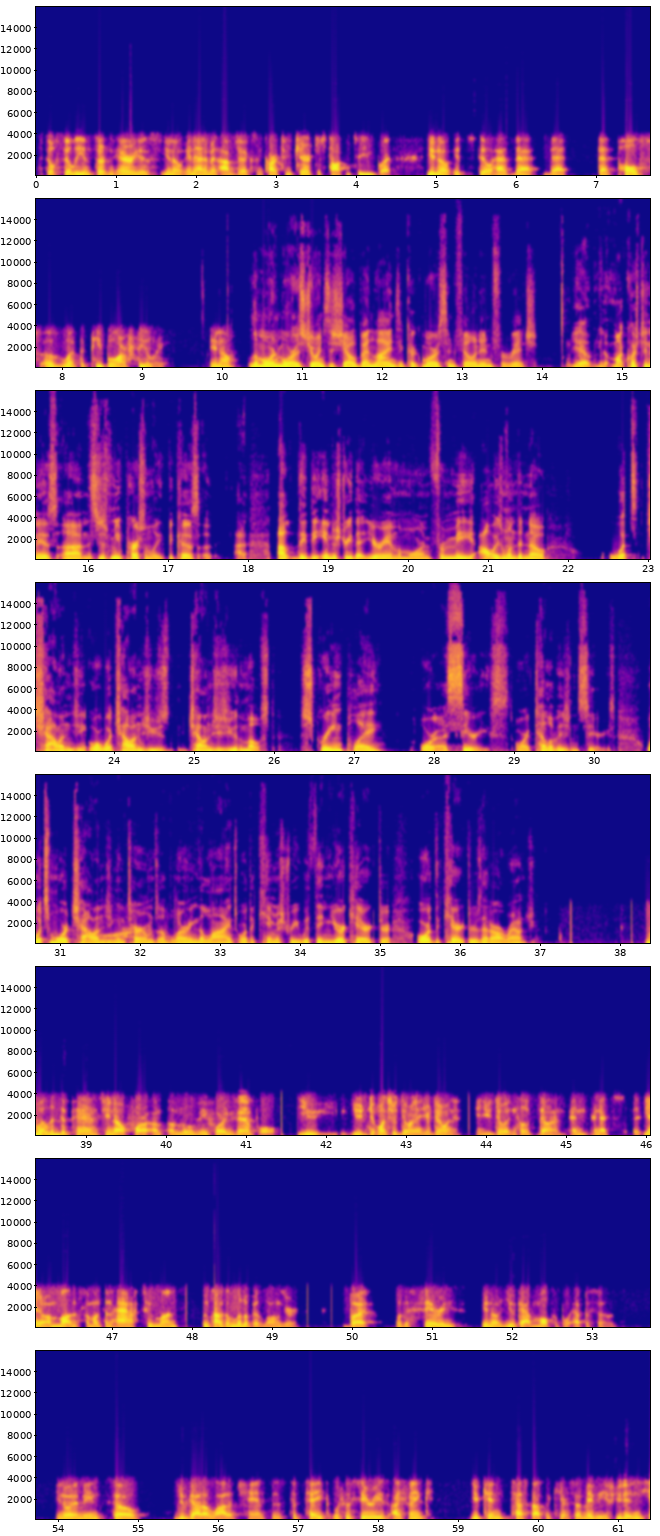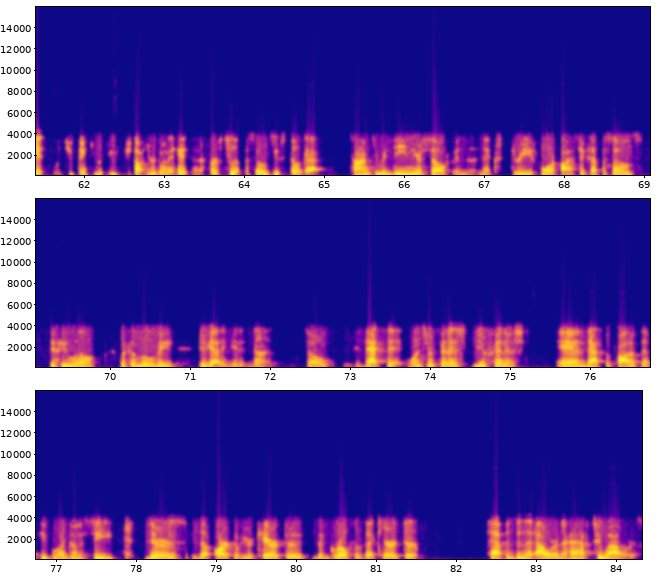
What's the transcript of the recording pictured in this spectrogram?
still silly in certain areas, you know, inanimate objects and cartoon characters talking to you, but you know, it still has that that that pulse of what the people are feeling you know. Lamorne Morris joins the show. Ben Lyons and Kirk Morrison filling in for Rich. Yeah, you know, my question is, uh, this is just me personally, because uh, I, I, the the industry that you're in, Lamorne, for me, I always wanted to know what's challenging or what challenges challenges you the most, screenplay or a series or a television series. What's more challenging in terms of learning the lines or the chemistry within your character or the characters that are around you? Well, it depends. You know, for a, a movie, for example, you you do, once you're doing it, you're doing it, and you do it until it's done, and and that's you know a month, a month and a half, two months, sometimes a little bit longer. But with a series, you know, you've got multiple episodes. You know what I mean? So you've got a lot of chances to take with a series. I think you can test out the character. So maybe if you didn't hit what you think you you thought you were going to hit in the first two episodes, you still got time to redeem yourself in the next three, four, five, six episodes, if you will. With a movie, you got to get it done. So that's it. Once you're finished, you're finished. And that's the product that people are going to see. There's the arc of your character, the growth of that character happens in that hour and a half, two hours.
